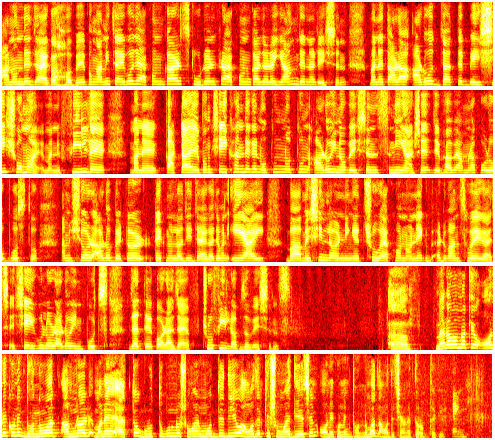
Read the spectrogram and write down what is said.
আনন্দের জায়গা হবে। এবং আমি চাইব যে এখনকার স্টুডেন্টরা এখনকার যারা ইয়াং জেনারেশন মানে তারা আরও যাতে বেশি সময় মানে ফিল্ডে মানে কাটায় এবং সেইখান থেকে নতুন নতুন আরও ইনোভেশনস নিয়ে আসে, যেভাবে আমরা করে অভ্যস্ত। আমি শিওর আরও বেটার টেকনোলজির জায়গা, যেমন এআই বা মেশিন লার্নিংয়ের থ্রু এখন অনেক অ্যাডভান্স হয়ে গেছে, সেইগুলোর আরও ইনপুটস যাতে করা যায় থ্রু ফিল্ড অবজারভেশনস ম্যাডাম আপনাকে অনেক অনেক ধন্যবাদ। আপনার মানে এত গুরুত্বপূর্ণ সময়ের মধ্যে দিয়েও আমাদেরকে সময় দিয়েছেন। অনেক অনেক ধন্যবাদ আমাদের চ্যানেলের তরফ থেকে। Thank you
